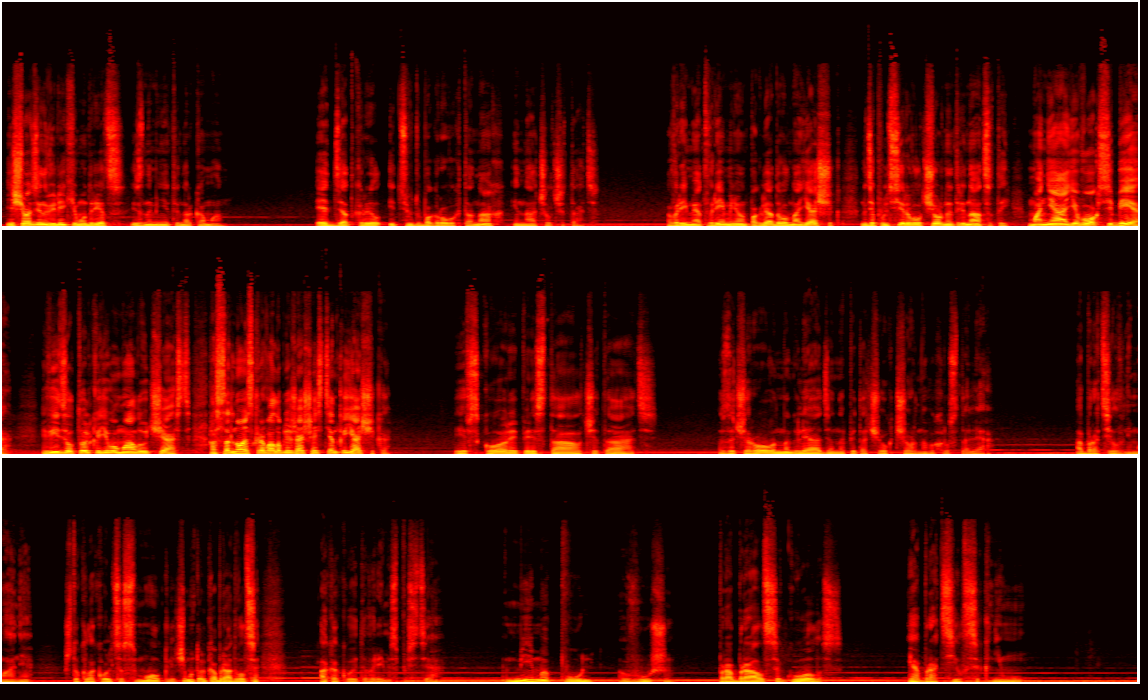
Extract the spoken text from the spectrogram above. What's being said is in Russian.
Еще один великий мудрец и знаменитый наркоман. Эдди открыл этюд в багровых тонах и начал читать. Время от времени он поглядывал на ящик, где пульсировал черный тринадцатый, маня его к себе. Видел только его малую часть, остальное скрывала ближайшая стенка ящика. И вскоре перестал читать, зачарованно глядя на пятачок черного хрусталя. Обратил внимание, что колокольца смолкли, чему только обрадовался, а какое-то время спустя мимо пуль в уши пробрался голос и обратился к нему.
